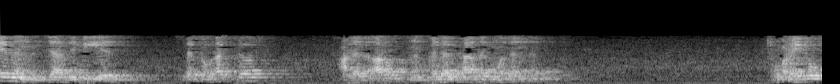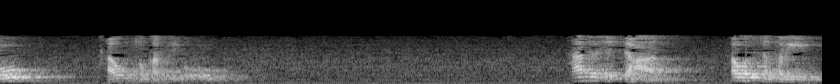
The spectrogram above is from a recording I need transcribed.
إذا الجاذبية ستؤثر على الأرض من قبل هذا المذنب تبعده أو تقربه هذا الابتعاد أو التقريب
